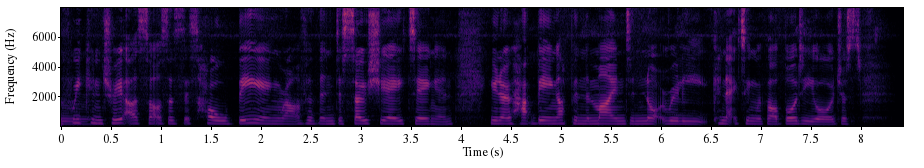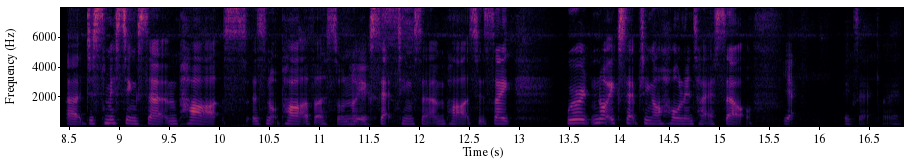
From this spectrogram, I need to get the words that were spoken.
if we can mm. treat ourselves as this whole being rather than dissociating and you know ha- being up in the mind and not really connecting with our body or just uh, dismissing certain parts as not part of us or not Yes. accepting certain parts it's like we're not accepting our whole entire self Yeah. Exactly.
